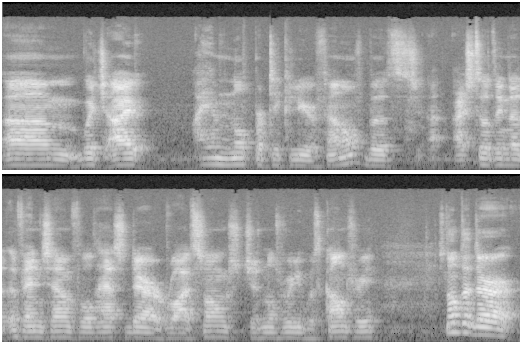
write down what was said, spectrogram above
Um, which I I am not particularly a fan of, but I still think that Avenged Sevenfold has their right songs, just not really with country. It's not that they're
